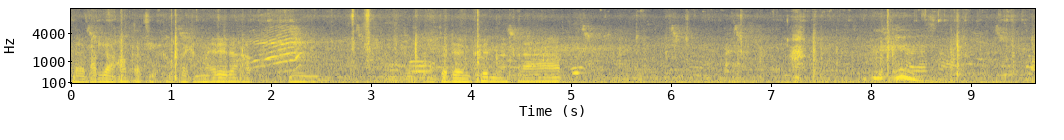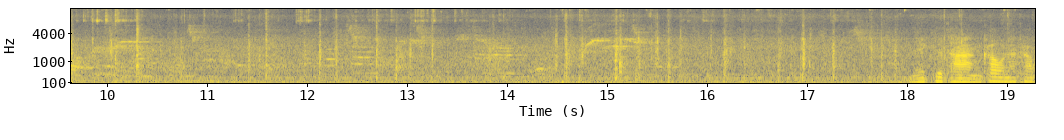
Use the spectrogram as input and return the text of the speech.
ได้บัตรแล้วเขากระจิเข้าไปข้างในได้นะครับผมจะเดินขึ้นนะครับ นี่คือทางเข้านะครับ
